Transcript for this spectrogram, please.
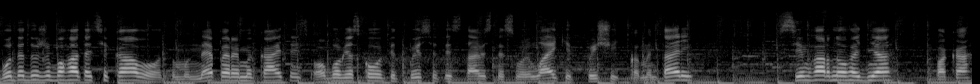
Буде дуже багато цікавого, тому не перемикайтесь, обов'язково підписуйтесь, ставте свої лайки, пишіть коментарі. Всім гарного дня, пока!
